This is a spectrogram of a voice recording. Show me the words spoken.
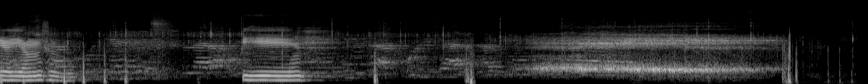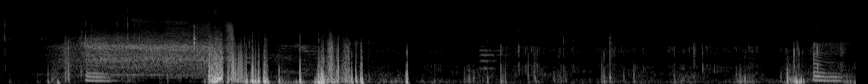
Ya yanlış oldu. Bir... Tamam.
